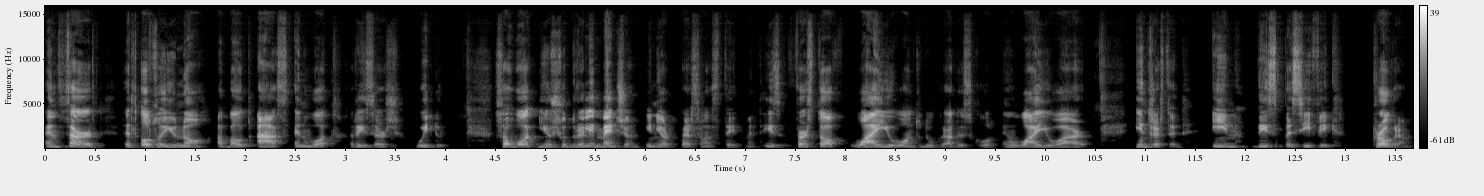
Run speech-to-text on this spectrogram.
And third, that also you know about us and what research we do. So what you should really mention in your personal statement is first off, why you want to do graduate school and why you are interested in this specific program.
